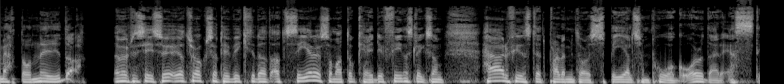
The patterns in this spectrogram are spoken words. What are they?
mätta och nöjda. Nej, men precis. Jag tror också att det är viktigt att, att se det som att okay, det finns liksom, här finns det ett parlamentariskt spel som pågår och där är SD.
